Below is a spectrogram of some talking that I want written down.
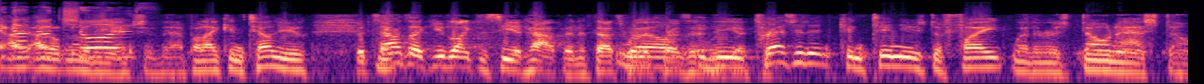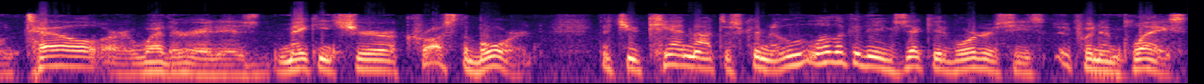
I, I don't know the answer to that, but I can tell you. It sounds like you'd like to see it happen if that's where well, the president would the get to. president continues to fight, whether it's don't ask, don't tell, or whether it is making sure across the board that you cannot discriminate. Look at the executive orders he's put in place.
